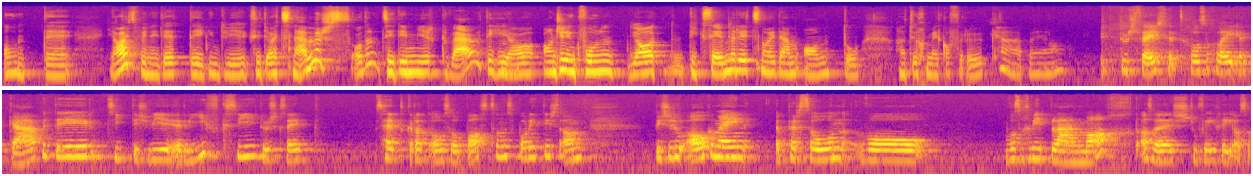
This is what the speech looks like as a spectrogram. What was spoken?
Und äh, ja, jetzt bin ich dort irgendwie gesagt, ja, jetzt nehmen wir es, oder? Jetzt sind die mir gewählt. Ich habe ja anscheinend gefunden, ja, die sehen wir jetzt noch in diesem Amt. Und habe natürlich mega Freude gehabt, ja. Du sagst, es hat sich auch so ein bisschen ergeben dir, die Zeit war wie reif. Gewesen. Du hast gesagt, es hat gerade auch so gepasst, so ein politisches Amt. Bist du allgemein eine Person, die, die sich wie Pläne macht? Also hast du vielleicht also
